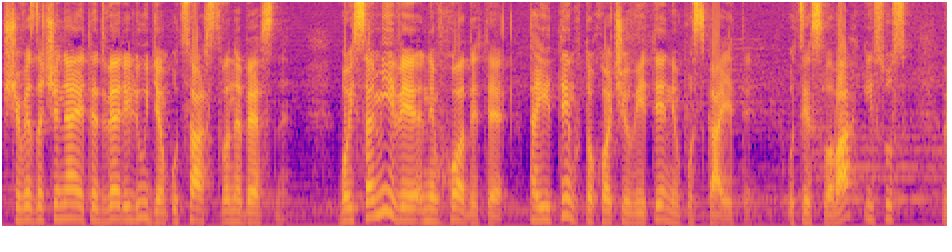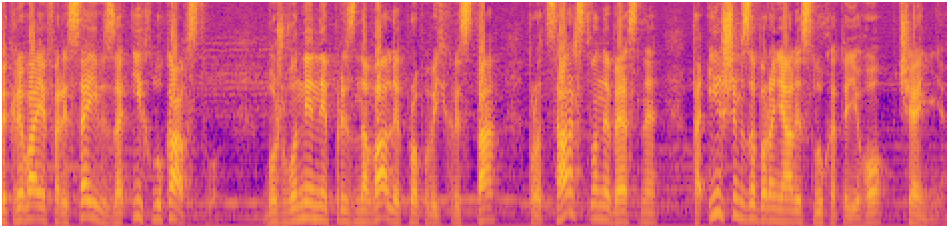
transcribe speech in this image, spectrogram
що ви зачиняєте двері людям у Царство Небесне, бо й самі ви не входите, та й тим, хто хоче увійти, не впускаєте. У цих словах Ісус викриває фарисеїв за їх лукавство, бо ж вони не признавали проповідь Христа про Царство Небесне та іншим забороняли слухати Його вчення.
